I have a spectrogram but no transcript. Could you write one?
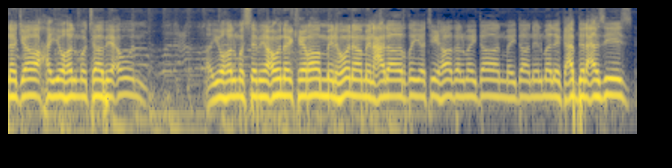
نجاح أيها المتابعون أيها المستمعون الكرام من هنا من على أرضية هذا الميدان ميدان الملك عبد العزيز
